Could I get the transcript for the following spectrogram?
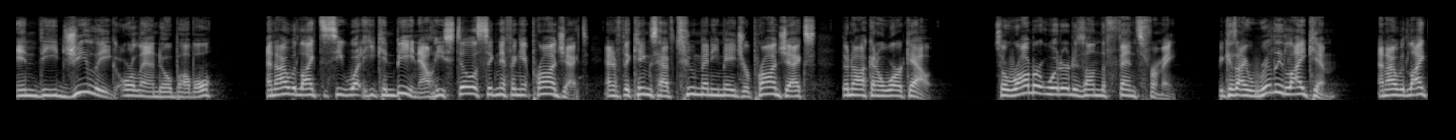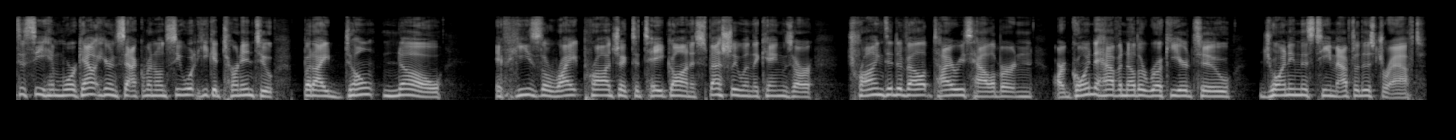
in the G League Orlando bubble, and I would like to see what he can be. Now, he's still a significant project, and if the Kings have too many major projects, they're not going to work out. So, Robert Woodard is on the fence for me because I really like him, and I would like to see him work out here in Sacramento and see what he could turn into, but I don't know if he's the right project to take on, especially when the Kings are trying to develop Tyrese Halliburton, are going to have another rookie or two joining this team after this draft.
